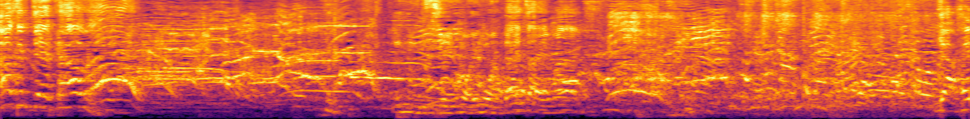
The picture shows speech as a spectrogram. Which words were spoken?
ห้าสิบเจ็ดครับอืม เสียงหอยหวนได้ใจมาก อยากให้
